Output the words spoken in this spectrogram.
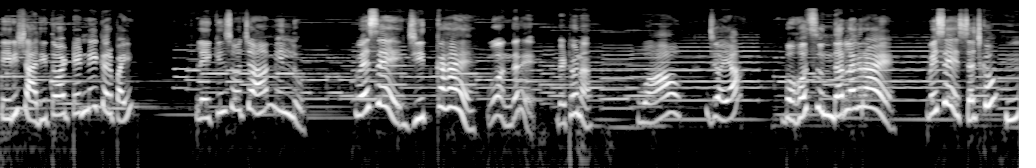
तेरी शादी तो अटेंड नहीं कर पाई। लेकिन सोचा मिल लूँ। वैसे जीत कहाँ है? वो अंदर है। बैठो ना। वाओ जया बहुत सुंदर लग रहा है। वैसे सच कहूँ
